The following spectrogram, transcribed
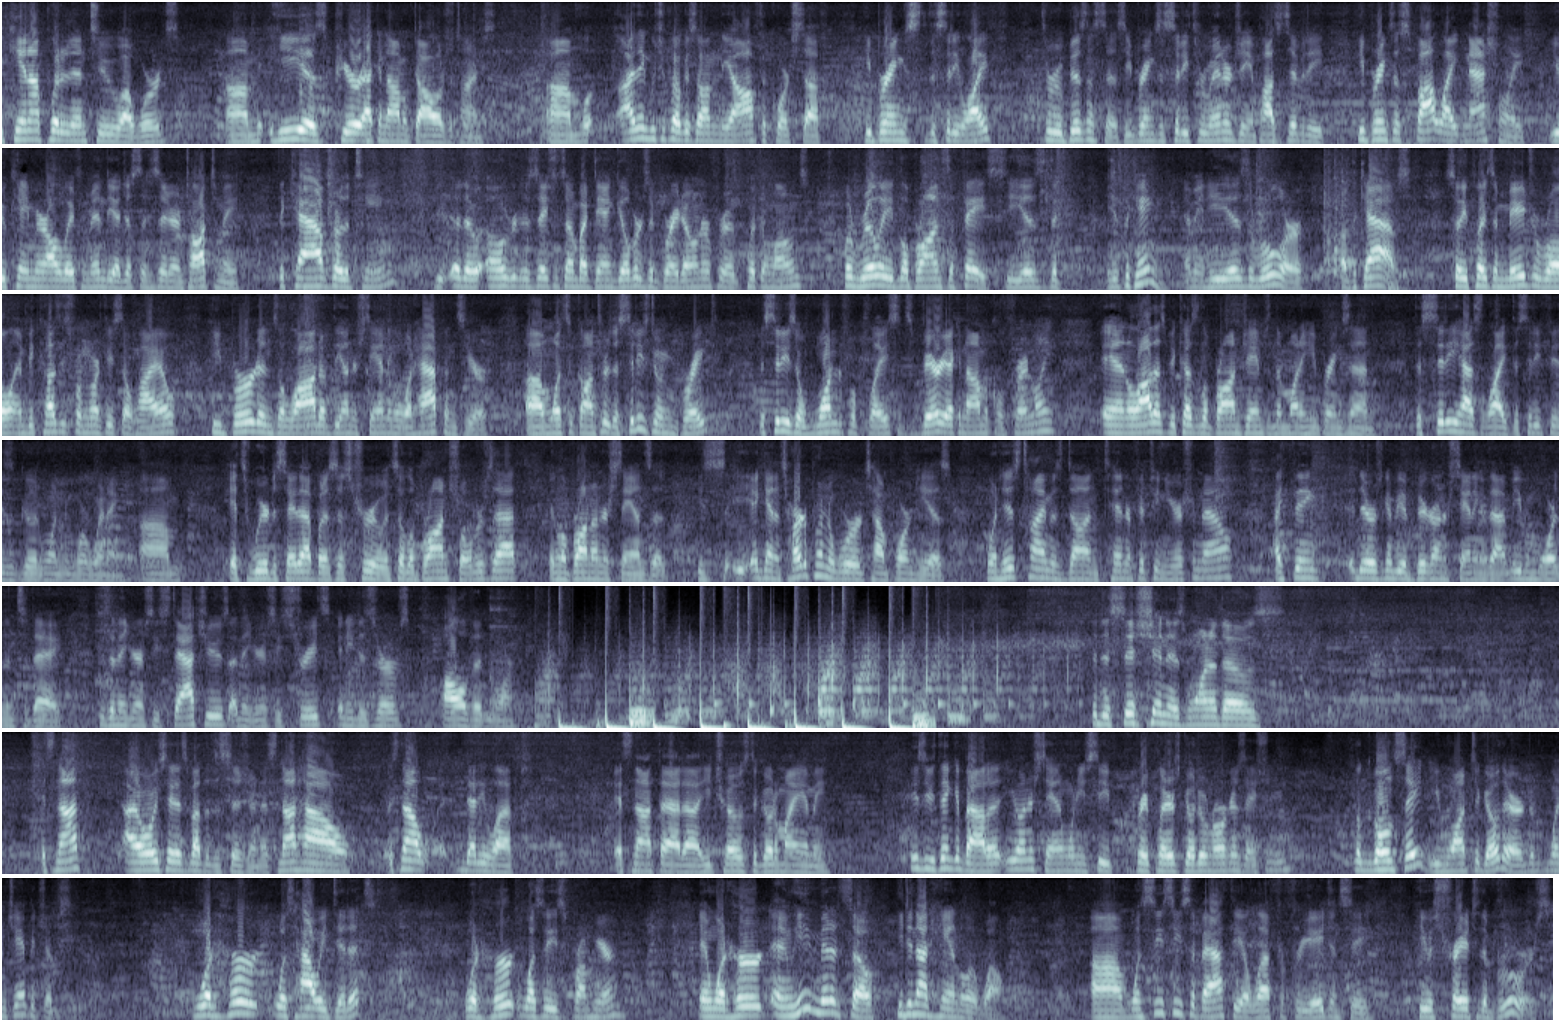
You cannot put it into uh, words. Um, he is pure economic dollars at times. Um, I think we should focus on the off the court stuff. He brings the city life through businesses. He brings the city through energy and positivity. He brings a spotlight nationally. You came here all the way from India just to sit here and talk to me. The Cavs are the team. The, the organization is owned by Dan Gilbert. is a great owner for Quicken Loans. But really, LeBron's the face. He is the, he is the king. I mean, he is the ruler of the Cavs. So he plays a major role, and because he's from Northeast Ohio, he burdens a lot of the understanding of what happens here, um, what's gone through. The city's doing great. The city is a wonderful place. It's very economical friendly, and a lot of that's because of LeBron James and the money he brings in. The city has life. The city feels good when we're winning. Um, it's weird to say that, but it's just true. And so LeBron shoulders that, and LeBron understands it. He's again, it's hard to put into words how important he is. When his time is done, 10 or 15 years from now, I think there's going to be a bigger understanding of that, even more than today. Because I think you're going to see statues, I think you're going to see streets, and he deserves all of it more. The decision is one of those. It's not. I always say this about the decision. It's not how. It's not that he left. It's not that uh, he chose to go to Miami. Because if you think about it, you understand when you see great players go to an organization, look at Golden State, you want to go there to win championships. What hurt was how he did it. What hurt was he's from here. And what hurt, and he admitted so, he did not handle it well. Um, when CC Sabathia left for free agency, he was traded to the Brewers.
